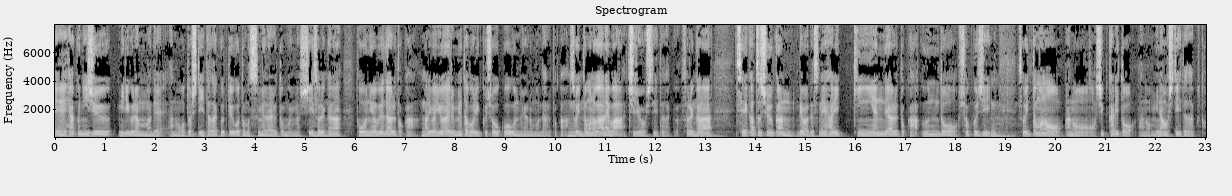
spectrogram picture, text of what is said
えー、120mg まであの落としていただくということも勧められると思いますし、それから糖尿病であるとか、うん、あるいはいわゆるメタボリック症候群のようなものであるとか、うん、そういったものがあれば治療していただく。それから、生活習慣ではですね、やはり禁煙であるとか、運動、食事、そういったものを、あの、しっかりと、あの、見直していただくと。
